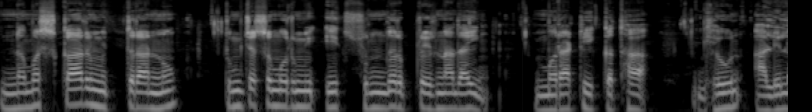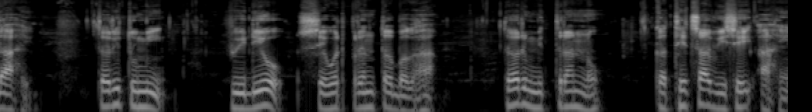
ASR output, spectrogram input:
नमस्कार मित्रांनो तुमच्यासमोर मी एक सुंदर प्रेरणादायी मराठी कथा घेऊन आलेला आहे. तरी तुम्ही व्हिडिओ शेवटपर्यंत बघा. तर मित्रांनो कथेचा विषय आहे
